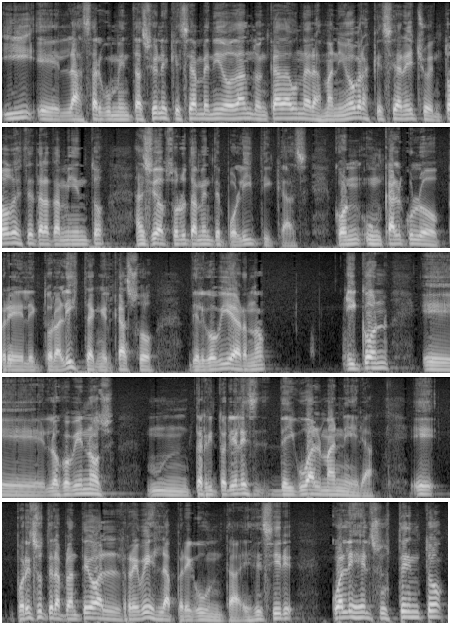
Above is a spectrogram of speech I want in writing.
y las argumentaciones que se han venido dando en cada una de las maniobras que se han hecho en todo este tratamiento han sido absolutamente políticas, con un cálculo preelectoralista en el caso del gobierno y con eh, los gobiernos mm, territoriales de igual manera. Eh, por eso te la planteo al revés la pregunta, es decir, ¿cuál es el sustento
